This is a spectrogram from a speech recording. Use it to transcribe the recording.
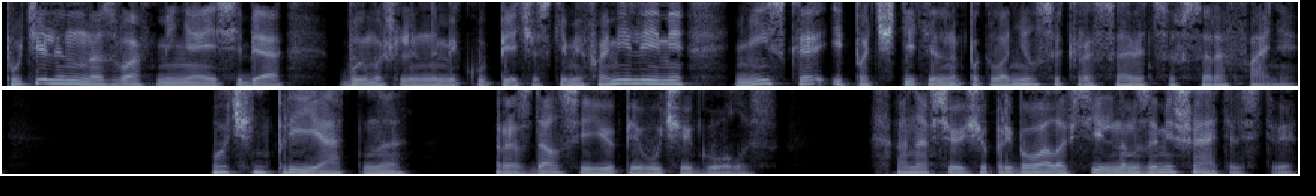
Путилин, назвав меня и себя вымышленными купеческими фамилиями, низко и почтительно поклонился красавице в сарафане. «Очень приятно», — раздался ее певучий голос. Она все еще пребывала в сильном замешательстве.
